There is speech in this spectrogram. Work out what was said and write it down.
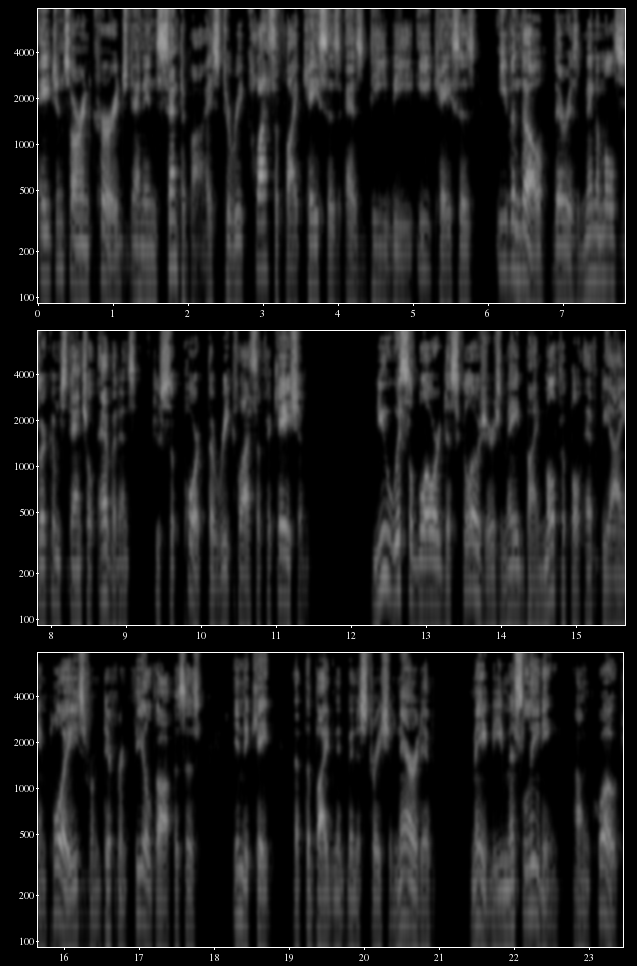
Agents are encouraged and incentivized to reclassify cases as DVE cases even though there is minimal circumstantial evidence to support the reclassification. New whistleblower disclosures made by multiple FBI employees from different field offices indicate that the Biden administration narrative may be misleading. Unquote.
